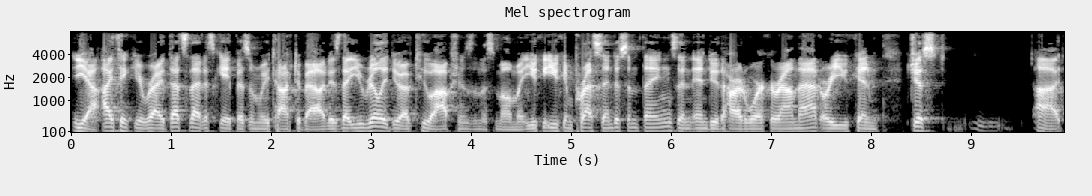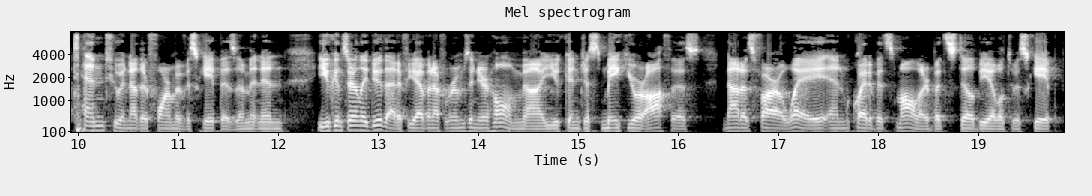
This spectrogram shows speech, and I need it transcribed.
Yeah, I think you're right. That's that escapism we talked about is that you really do have two options in this moment. You can, you can press into some things and, and do the hard work around that, or you can just uh, tend to another form of escapism. And, and you can certainly do that if you have enough rooms in your home. Uh, you can just make your office not as far away and quite a bit smaller, but still be able to escape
